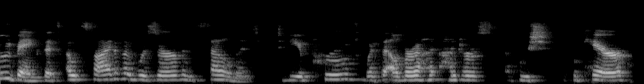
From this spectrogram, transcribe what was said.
food bank that's outside of a reserve and settlement to be approved with the Alberta Hunters Who, who Care.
